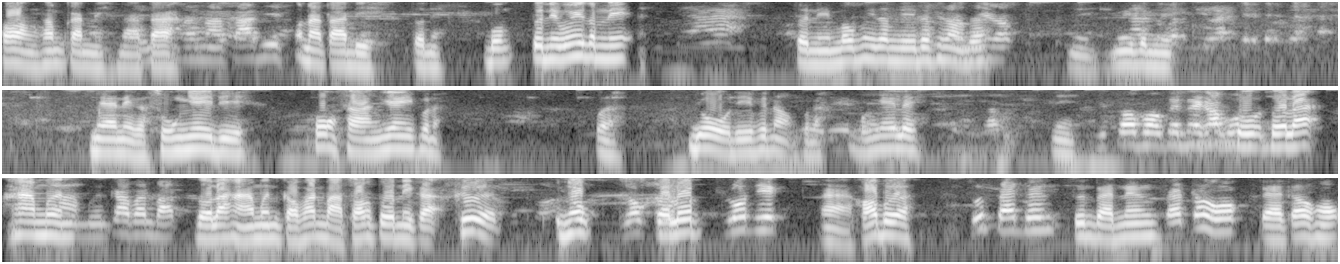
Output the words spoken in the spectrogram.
ทองซ้ำกันนี่หน้าตาหน้าตาดีหน้าตาดีตัวนี้บ่ตัวนี้บ่มีตำหนิตัวนี้บ่มีตำหนิเด้อพี่น้องเด้อครับนี่มีตำหนิแม่นี่ก็สูงใหญ่ดี โครงสร้างใหญ่พุ่นน่ะพุ่นน่ะโยดีพี่น้องพุ่นน่ะบ่ใหญ่เลย นี่ติดต่อบอกเป็นไงครับผมตัวตัวละห้าหมื่นห้าหมื่นเก้าพันบาทตัวละห้าหมื่นเก้าพันบาทสองตัวนี่ก็คือยกก็ลดรถอีกอ่าขอเบอร์ศูนย์แปดหนึ่งศูนย์แปดหนึ่งแปดเก้าหกแปดเก้าหก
